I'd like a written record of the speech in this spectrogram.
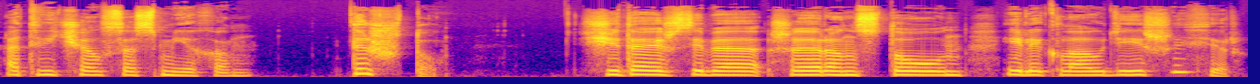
отвечал со смехом. «Ты что, считаешь себя Шерон Стоун или Клаудией Шифер?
